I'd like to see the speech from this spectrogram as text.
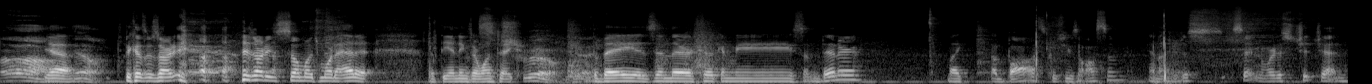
Oh, Yeah. yeah. because there's already there's already so much more to edit that the endings are one take. True. Yeah. The Bay is in there cooking me some dinner, like a boss, because she's awesome. And I'm just sitting, we're just chit chatting.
